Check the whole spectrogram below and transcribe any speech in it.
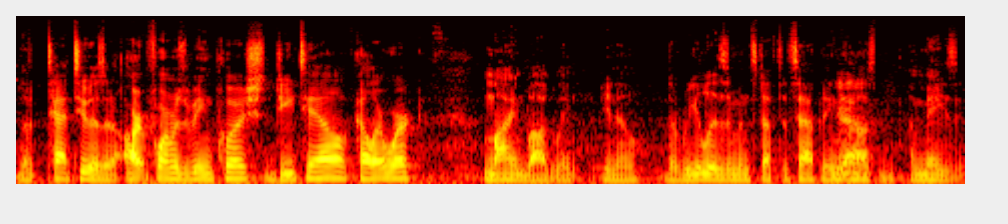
the tattoo as an art form is being pushed. Detail, color work, mind-boggling. You know, the realism and stuff that's happening Yeah. now is amazing.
